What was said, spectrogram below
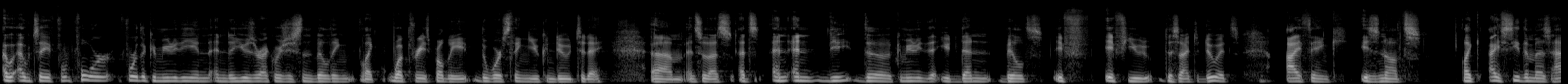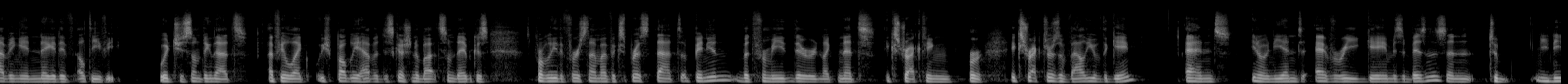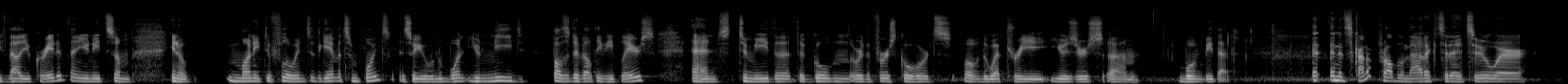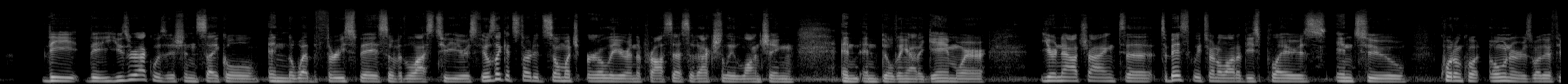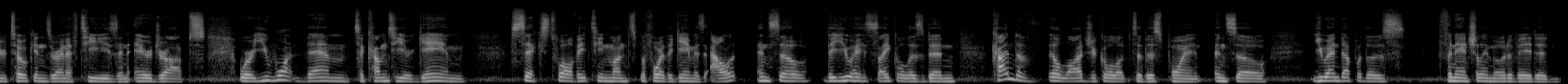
I would say for for for the community and, and the user acquisition building, like Web three is probably the worst thing you can do today, um, and so that's that's and and the the community that you then build if if you decide to do it, I think is not like I see them as having a negative LTV, which is something that I feel like we should probably have a discussion about someday because it's probably the first time I've expressed that opinion. But for me, they're like net extracting or extractors of value of the game. And, you know, in the end, every game is a business and to you need value created and you need some, you know, money to flow into the game at some point. And so you want you need positive LTV players. And to me, the the golden or the first cohorts of the Web3 users um, won't be that. And it's kind of problematic today too where the the user acquisition cycle in the web 3 space over the last 2 years feels like it started so much earlier in the process of actually launching and, and building out a game where you're now trying to to basically turn a lot of these players into quote unquote owners whether through tokens or NFTs and airdrops where you want them to come to your game 6 12 18 months before the game is out. And so the UA cycle has been kind of illogical up to this point. And so you end up with those financially motivated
